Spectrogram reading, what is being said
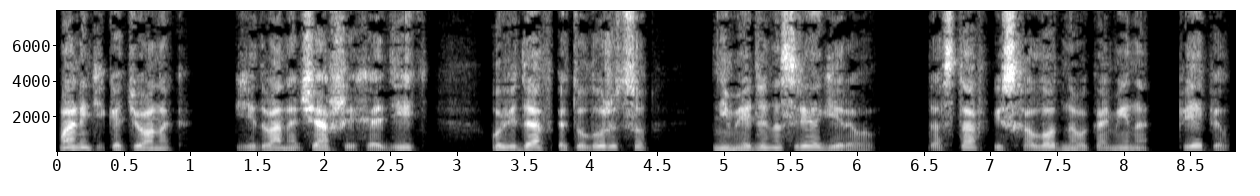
Маленький котенок, едва начавший ходить, увидав эту ложицу, немедленно среагировал. Достав из холодного камина пепел,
